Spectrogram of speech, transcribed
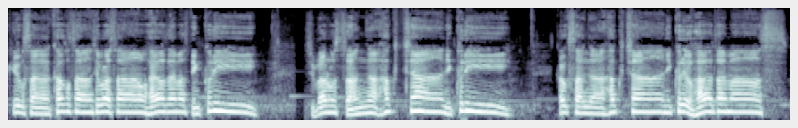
ケイコさんが、カコさん、しばらさん、おはようございます、にっくり。しばらさんが、ハクちゃん、にっくり。カコさんが、ハクちゃん、にっくり、おはようございます。し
